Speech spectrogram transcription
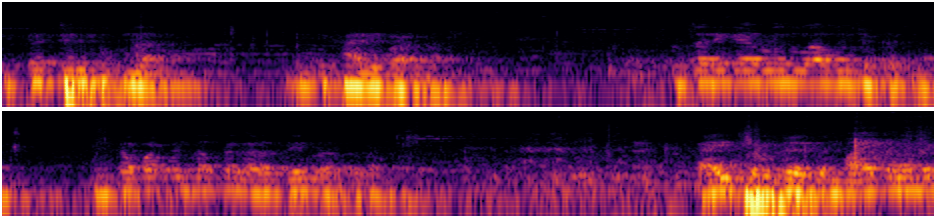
एकत्र सुकणार म्हणजे ते खाली पडतात तुतारी काय रोज वाजू शकत नाही. कपाट कसं आपल्या घरात सेफ राहतं ना. काही छोटे तर बायकांना ते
